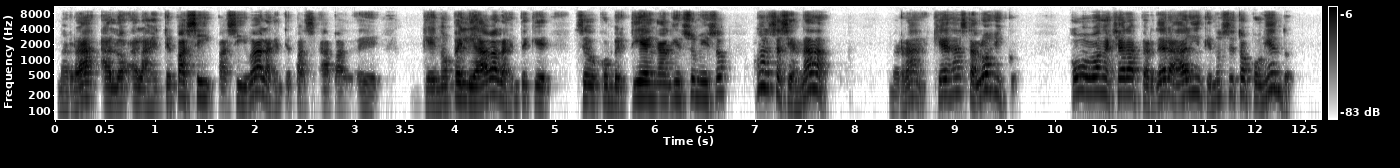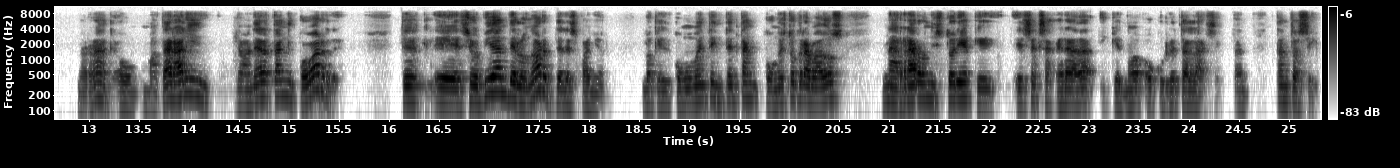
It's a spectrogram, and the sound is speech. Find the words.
¿verdad? A, la gente pasiva, a la gente eh, que no peleaba, a la gente que se convertía en alguien sumiso, no les hacían nada, ¿verdad? Que es hasta lógico. ¿Cómo van a echar a perder a alguien que no se está oponiendo, ¿verdad? O matar a alguien de manera tan cobarde. Eh, se olvidan del honor del español, lo que comúnmente intentan con estos grabados narrar una historia que es exagerada y que no ocurrió tal, tan, tanto así.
